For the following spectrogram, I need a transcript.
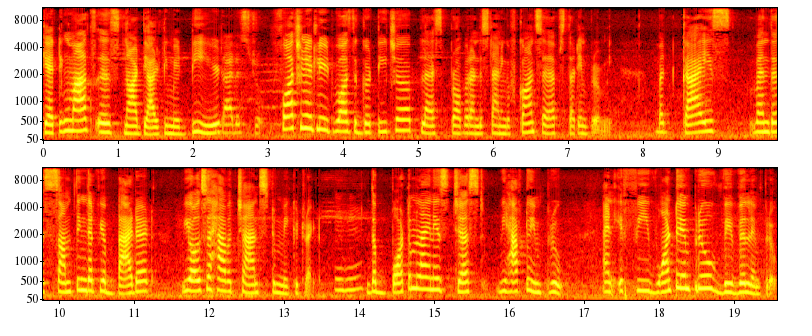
Getting marks is not the ultimate deed. That is true. Fortunately, it was a good teacher plus proper understanding of concepts that improved me. But, guys, when there's something that we are bad at, we also have a chance to make it right. Mm-hmm. The bottom line is just we have to improve. And if we want to improve, we will improve.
